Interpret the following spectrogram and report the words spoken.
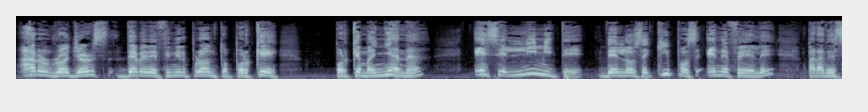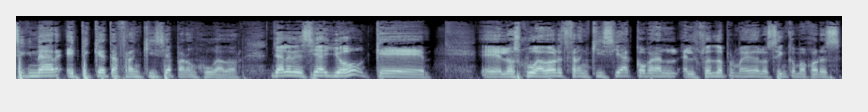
Aaron Rodgers debe definir pronto ¿por qué? porque mañana es el límite de los equipos NFL para designar etiqueta franquicia para un jugador. Ya le decía yo que eh, los jugadores franquicia cobran el sueldo promedio de los cinco mejores,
